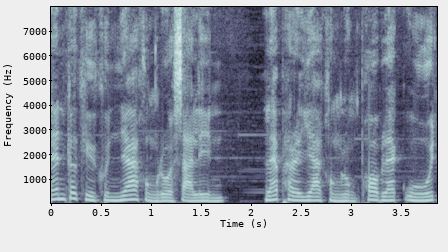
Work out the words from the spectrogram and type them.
นั่นก็คือคุณย่าของโรซาลิน และภรรยาของหลวงพ่อแบล็กวูด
